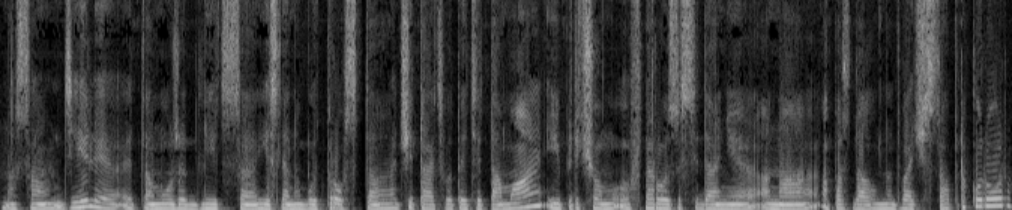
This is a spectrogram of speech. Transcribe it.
на самом деле. Это может длиться, если она будет просто читать вот эти тома. И причем второе заседание она опоздала на два часа, прокурор.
